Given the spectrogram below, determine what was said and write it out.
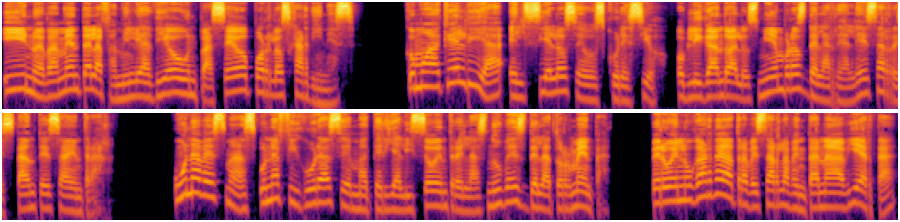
Y nuevamente la familia dio un paseo por los jardines. Como aquel día, el cielo se oscureció, obligando a los miembros de la realeza restantes a entrar. Una vez más, una figura se materializó entre las nubes de la tormenta, pero en lugar de atravesar la ventana abierta,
